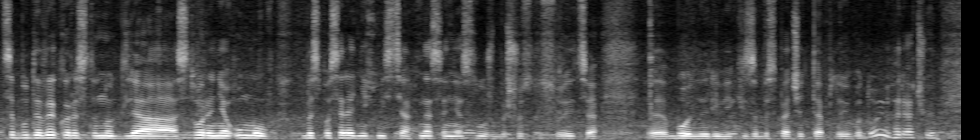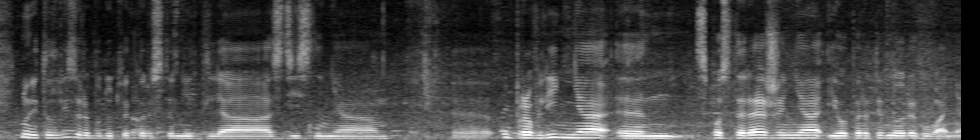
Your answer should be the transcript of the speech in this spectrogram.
Це буде використано для створення умов в безпосередніх місцях несення служби, що стосується е, бойлерів, які забезпечать теплою водою гарячою. Ну і телевізори будуть використані для здійснення управління, е, спостереження і оперативного реагування.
